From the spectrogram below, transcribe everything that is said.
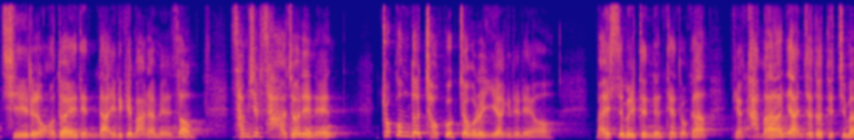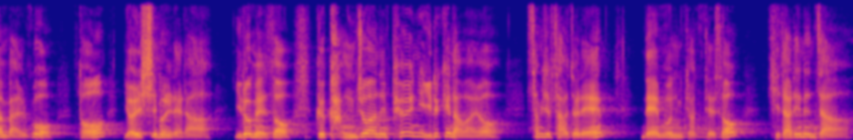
지혜를 얻어야 된다. 이렇게 말하면서 34절에는 조금 더 적극적으로 이야기를 해요. 말씀을 듣는 태도가 그냥 가만히 앉아도 듣지만 말고 더 열심을 내라. 이러면서 그 강조하는 표현이 이렇게 나와요. 34절에 내 문 곁에서 기다리는 자,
